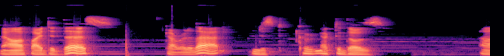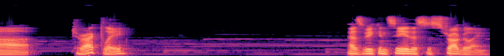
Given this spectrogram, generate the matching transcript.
Now if I did this, got rid of that, and just connected those uh, directly, as we can see, this is struggling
